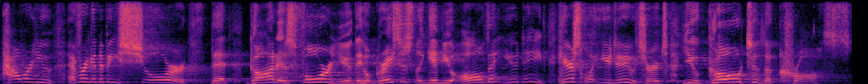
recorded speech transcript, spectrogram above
how are you ever going to be sure that God is for you, that He'll graciously give you all that you need? Here's what you do, church you go to the cross.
